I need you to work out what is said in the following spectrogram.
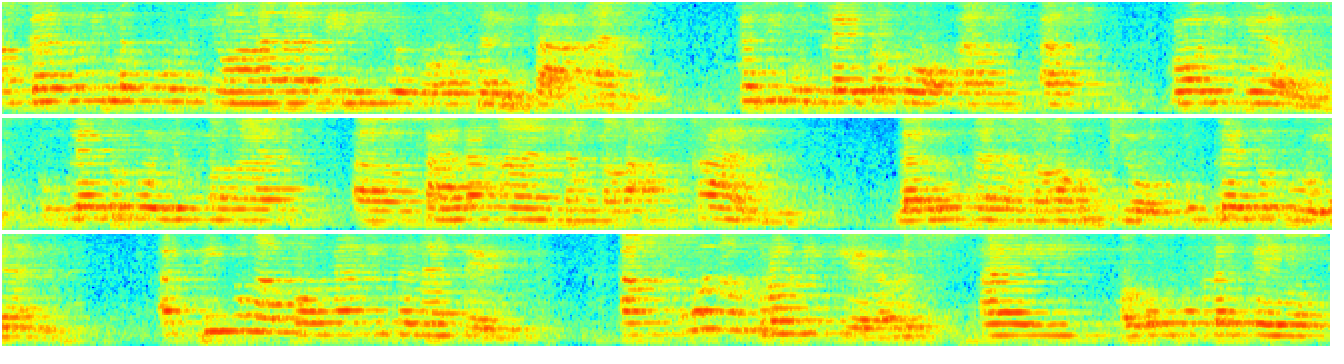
ang gagawin lang po ninyo, hahanapin ninyo doon sa listahan. Kasi kumpleto po ang, ang chronicles, kumpleto po yung mga um, talaan ng mga angkan, lalo na ng mga Hudyo, kumpleto po yan. At dito nga po, nakita natin, ang unang chronicles ay magugulat kayo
